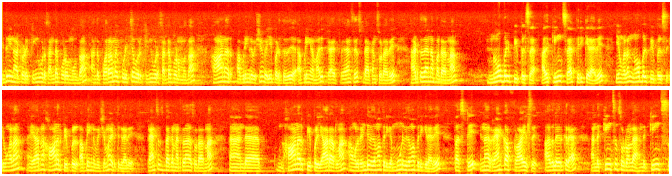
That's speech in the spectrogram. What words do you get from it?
எதிரி நாட்டோட கிங்கோட சண்டை போடும் போது தான் அந்த பொறாமை பிடிச்ச ஒரு கிங்கோட சண்டை போடும் போது தான் ஹானர் அப்படிங்கிற விஷயம் வெளிப்படுத்துது அப்படிங்கிற மாதிரி ஃப்ரான்சிஸ் பேக்கன் சொல்கிறாரு அடுத்ததாக என்ன பண்ணுறாருன்னா நோபல் பீப்புள்ஸை அது கிங்ஸை பிரிக்கிறாரு. இவங்கெல்லாம் நோபல் பீப்புள்ஸ் இவங்கெல்லாம் யாருன்னா ஹானர் பீப்புள் அப்படிங்கிற விஷயமா எடுத்துக்கிறாரு. ஃப்ரான்சிஸ் பேக்கன் அடுத்ததான் என்ன சொல்கிறாருன்னா இந்த ஹானர் பீப்புள் யார் யாரெல்லாம் அவங்கள ரெண்டு விதமாக பிரிக்க மூணு விதமாக பிரிக்கிறாரு. ஃபஸ்ட்டு என்ன ரேங்க் ஆஃப் ராயல்ஸு அதில் இருக்கிற அந்த கிங்ஸ்னு சொல்கிறோம்ல அந்த கிங்ஸ்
